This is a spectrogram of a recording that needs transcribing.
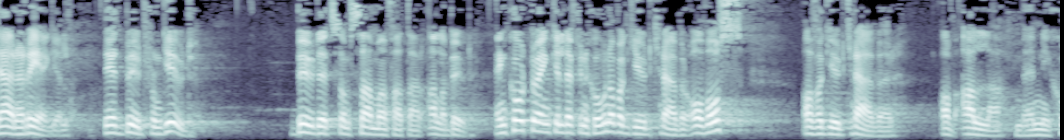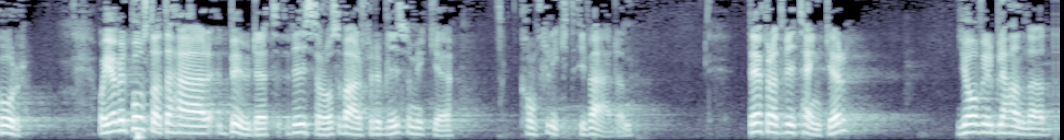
det är en regel. Det är ett bud från Gud. Budet som sammanfattar alla bud. En kort och enkel definition av vad Gud kräver av oss, av vad Gud kräver av alla människor. Och jag vill påstå att det här budet visar oss varför det blir så mycket konflikt i världen. Det är för att vi tänker, jag vill, behandlad,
